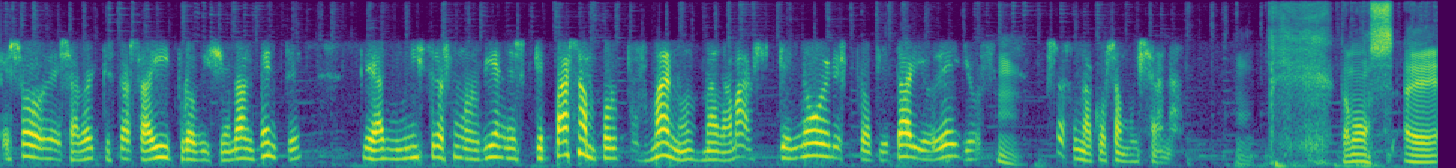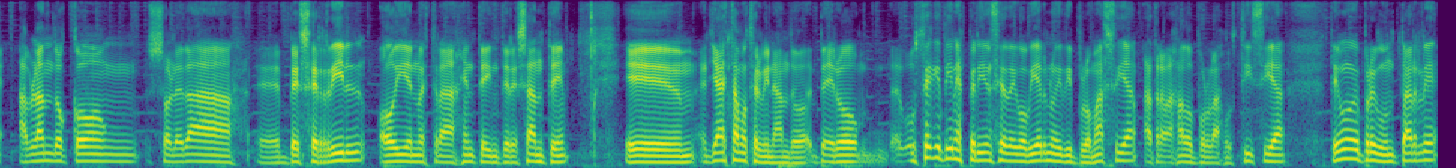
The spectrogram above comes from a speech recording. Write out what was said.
eso de saber que estás ahí provisionalmente, que administras unos bienes que pasan por tus manos nada más, que no eres propietario de ellos, hmm. eso es una cosa muy sana. Estamos eh, hablando con Soledad eh, Becerril, hoy en nuestra gente interesante. Eh, ya estamos terminando, pero usted que tiene experiencia de gobierno y diplomacia, ha trabajado por la justicia, tengo que preguntarle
